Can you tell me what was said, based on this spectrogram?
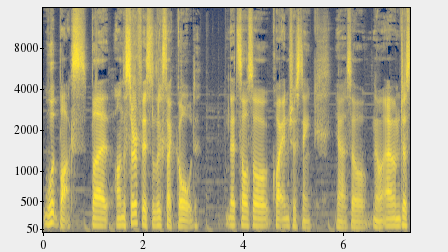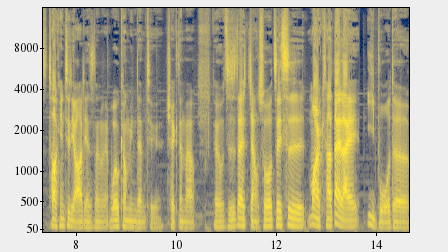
wood box, but on the surface it looks like gold. That's also quite interesting. Yeah, so no, I'm just talking to the audience and welcoming them to check them out. 对我只是在讲说，这次 Marck 他带来艺博的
